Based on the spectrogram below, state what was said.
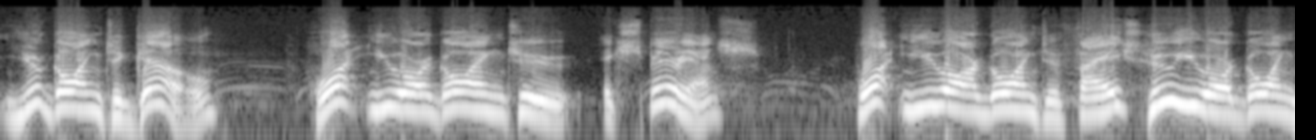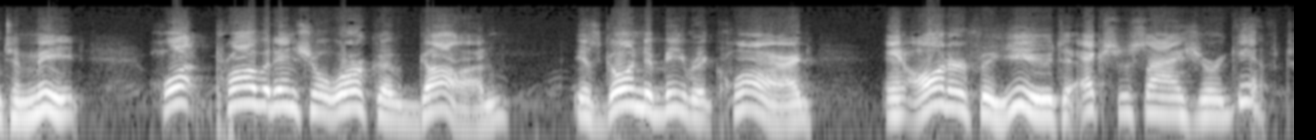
you're going to go, what you are going to experience, what you are going to face, who you are going to meet, what providential work of God is going to be required in order for you to exercise your gift.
